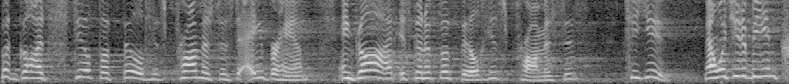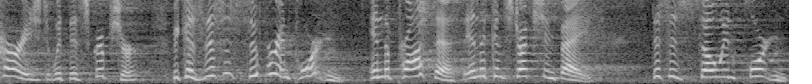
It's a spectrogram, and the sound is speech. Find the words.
But God still fulfilled his promises to Abraham, and God is going to fulfill his promises to you. Now, I want you to be encouraged with this scripture because this is super important in the process, in the construction phase. This is so important.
